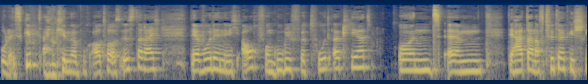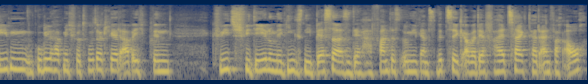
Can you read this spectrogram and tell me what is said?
oder es gibt einen Kinderbuchautor aus Österreich, der wurde nämlich auch von Google für tot erklärt erklärt. Und ähm, der hat dann auf Twitter geschrieben, Google hat mich für tot erklärt, aber ich bin quietschfidel und mir ging es nie besser. Also der fand das irgendwie ganz witzig, aber der Fall zeigt halt einfach auch,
